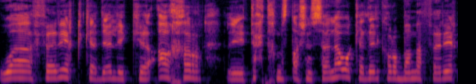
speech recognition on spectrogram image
وفريق كذلك آخر تحت 15 سنة وكذلك ربما فريق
